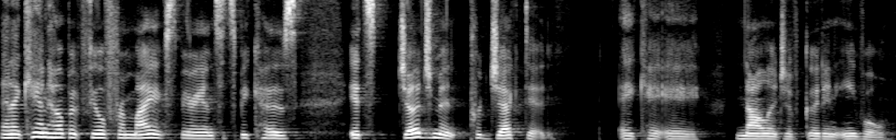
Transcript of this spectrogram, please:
And I can't help but feel from my experience, it's because it's judgment projected, aka knowledge of good and evil,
